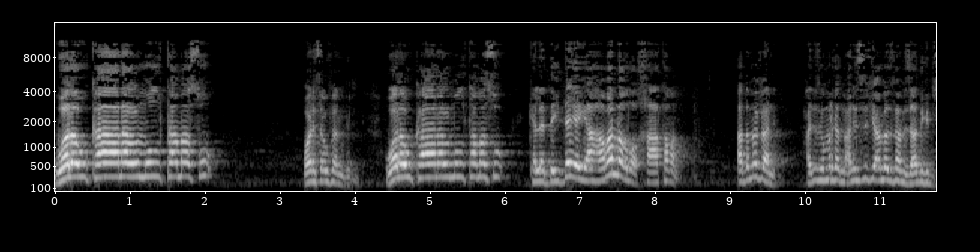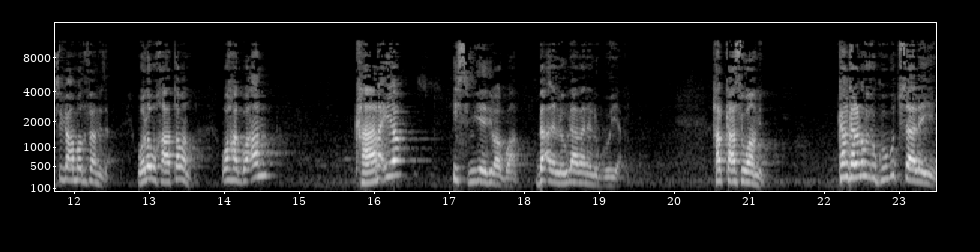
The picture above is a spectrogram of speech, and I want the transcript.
Walow kana almultamasu. Waana saa ufahmi kartid walow kaana almultamasu. Kala daydayayaa haba noqdo khaataman. Hadda ma fahni xadiiska markaad macnihi si fiican baad ufahmaysa haddi kadib si fiican baad ufahmaysa walow khaataman waxa go-an kaana iyo ismigeedii baa go-an. Bacda lowlaa baana la gooya halkaasi waa mid. Kan kalena wuxuu kuugu tusaaleeyey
